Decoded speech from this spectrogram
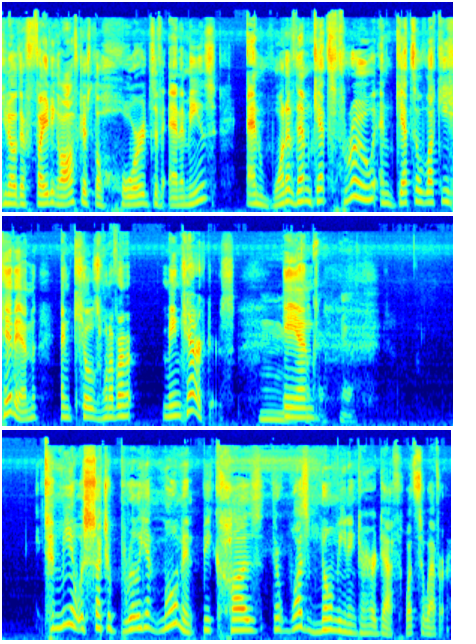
know they're fighting off just the hordes of enemies, and one of them gets through and gets a lucky hit in and kills one of our main characters. Mm, and okay. yeah. to me, it was such a brilliant moment because there was no meaning to her death whatsoever.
